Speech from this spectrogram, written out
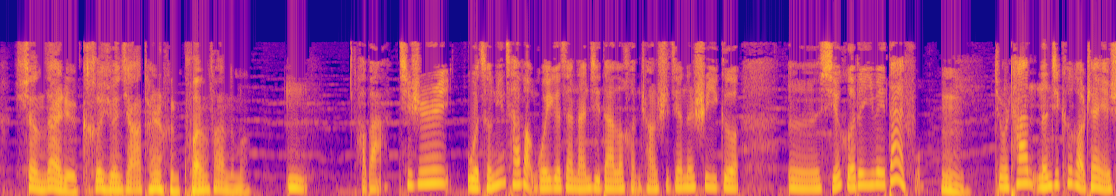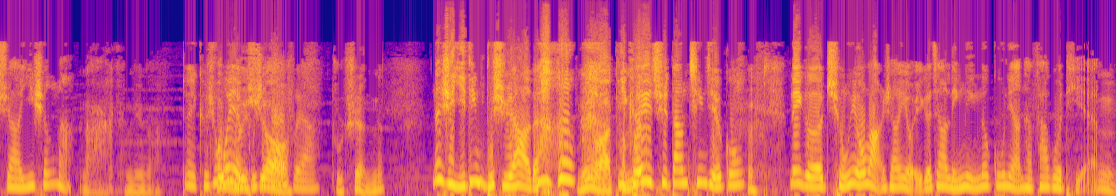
现在这个科学家他是很宽泛的吗？嗯，好吧。其实我曾经采访过一个在南极待了很长时间的，是一个嗯协和的一位大夫。嗯，就是他南极科考站也需要医生嘛。那肯定啊。对，可是我也不是大夫呀。主持人呢？那是一定不需要的。没有啊，你可以去当清洁工。那个穷游网上有一个叫玲玲的姑娘，她发过帖，嗯，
